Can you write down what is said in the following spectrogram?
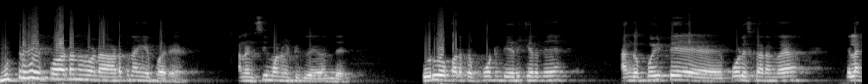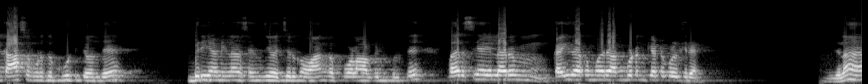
முற்றுகை போராட்டம்னு அடுத்த நாங்க பாரு. அண்ணன் சீமான் வீட்டுக்கு வந்து உருவப்படத்தை போட்டுட்டு எரிக்கிறது அங்க போயிட்டு போலீஸ்காரங்க எல்லாம் காசை கொடுத்து கூட்டிட்டு வந்து பிரியாணிலாம் செஞ்சு வச்சிருக்கோம் வாங்க போலாம் அப்படின்னு சொல்லிட்டு வரிசையா எல்லாரும் கைதாகுமாறு அன்புடன் கேட்டுக்கொள்கிறேன். இதெல்லாம்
